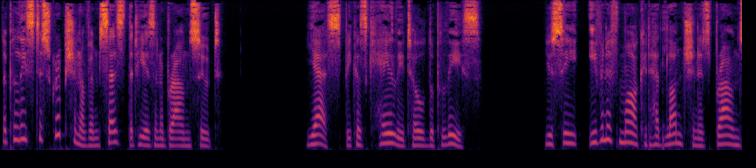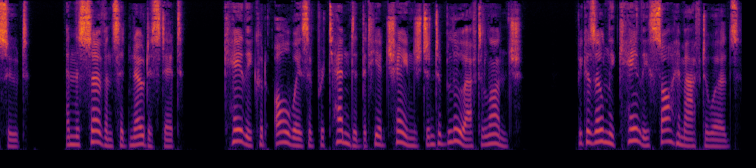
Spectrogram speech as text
The police description of him says that he is in a brown suit. Yes, because Cayley told the police. You see, even if Mark had had lunch in his brown suit, and the servants had noticed it, Cayley could always have pretended that he had changed into blue after lunch, because only Cayley saw him afterwards.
